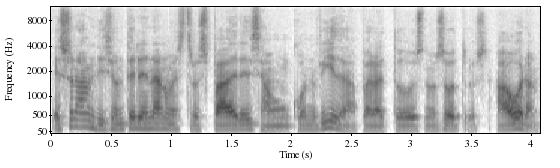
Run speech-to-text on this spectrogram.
Es una bendición tener a nuestros padres aún con vida para todos nosotros. Ahora,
